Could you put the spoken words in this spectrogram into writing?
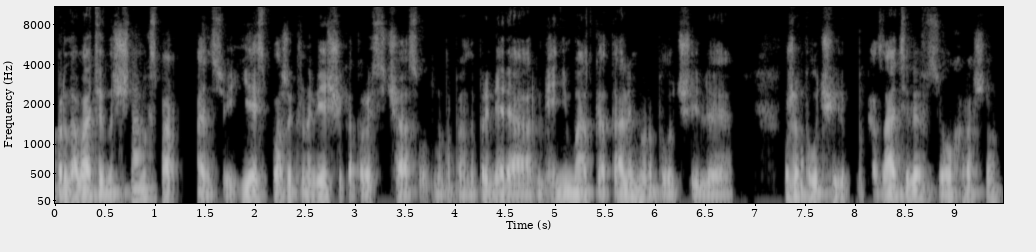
продавать и начинаем экспансию. Есть положительные вещи, которые сейчас, вот мы, например, на примере Армении мы откатали, мы получили, уже получили показатели, все хорошо.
